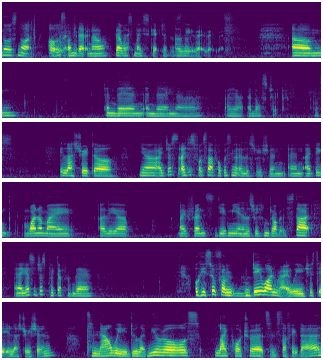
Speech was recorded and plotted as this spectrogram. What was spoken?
no, it's not. Oh, it's right, on that now. That was my sketch at the start. Okay, right, right, right. Um, and then and then uh, I uh, I lost track. Lost- Illustrator. Yeah, I just I just start focusing on illustration, and I think one of my earlier my friends gave me an illustration job at the start, and I guess it just picked up from there. Okay, so from day one, right, where you just did illustration, to now where you do like murals, life portraits, and stuff like that.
